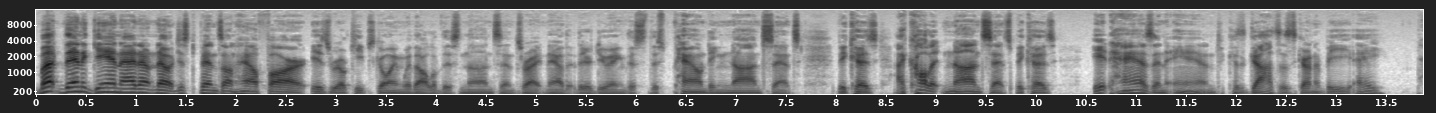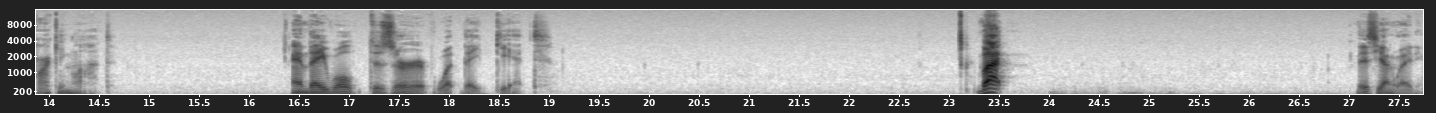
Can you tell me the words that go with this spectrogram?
But then again, I don't know. It just depends on how far Israel keeps going with all of this nonsense right now that they're doing this this pounding nonsense. Because I call it nonsense because it has an end because Gaza's going to be a parking lot. And they will deserve what they get. But this young lady,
